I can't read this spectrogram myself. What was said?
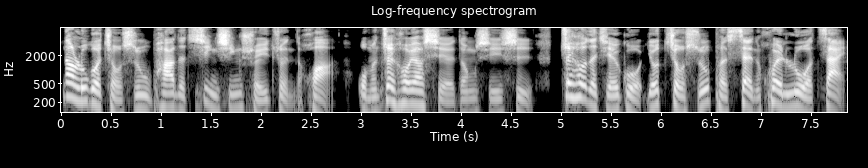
那如果九十五趴的信心水准的话，我们最后要写的东西是，最后的结果有九十五 percent 会落在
